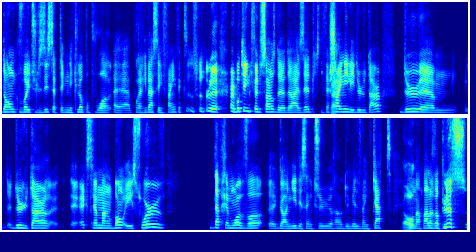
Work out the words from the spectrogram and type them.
Donc, va utiliser cette technique-là pour pouvoir euh, pour arriver à ses fins. Fait que c'est- c'est le- un booking qui fait du sens de, de A à Z puis qui fait Ouais. shiner les deux lutteurs. deux, euh, deux lutteurs euh, extrêmement bons et Swerve, d'après moi, va euh, gagner des ceintures en 2024. Oh, On en parlera plus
